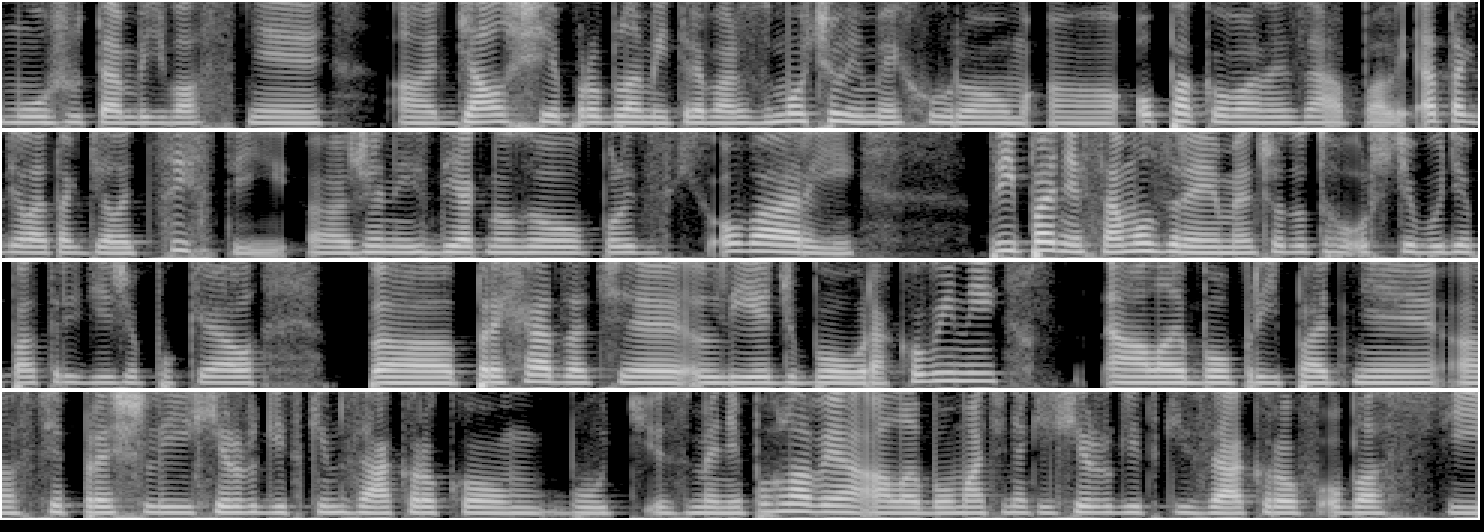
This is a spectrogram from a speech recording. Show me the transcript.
môžu tam byť vlastne uh, ďalšie problémy, treba s močovým mechúrom, uh, opakované zápaly a tak ďalej, tak ďalej, cysty, uh, ženy s diagnozou politických ovárií. Prípadne samozrejme, čo do toho určite bude patriť, je, že pokiaľ prechádzate liečbou rakoviny, alebo prípadne ste prešli chirurgickým zákrokom buď zmene pohľavia, alebo máte nejaký chirurgický zákrok v oblasti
